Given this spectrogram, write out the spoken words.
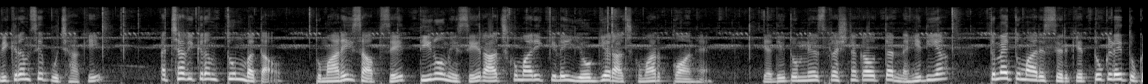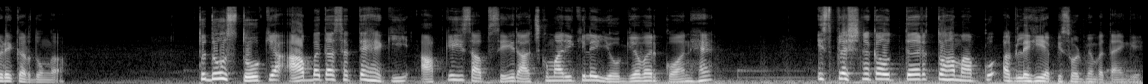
विक्रम से पूछा कि अच्छा विक्रम, तुम बताओ, तुम्हारे हिसाब से तीनों में से राजकुमारी के लिए योग्य राजकुमार कौन है? यदि तुमने इस प्रश्न का उत्तर नहीं दिया तो मैं तुम्हारे सिर के टुकड़े टुकड़े कर दूँगा। तो दोस्तों, क्या आप बता सकते हैं कि आपके हिसाब से राजकुमारी के लिए योग्य वर कौन है? इस प्रश्न का उत्तर तो हम आपको अगले ही एपिसोड में बताएँगे।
